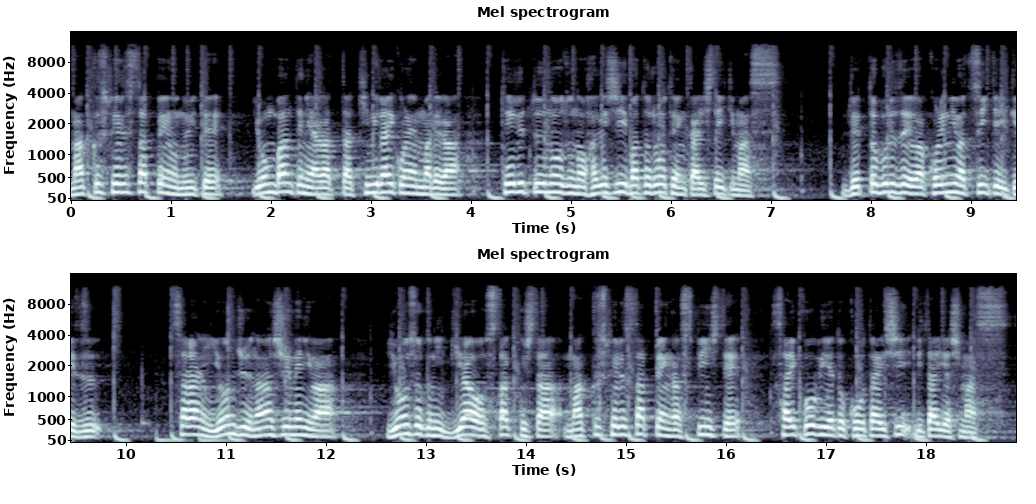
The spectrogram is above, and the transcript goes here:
マックス・フェルスタッペンを抜いて4番手に上がったキミ・ライコネンまでがテールトゥノーズの激しいバトルを展開していきます。レッドブル勢はこれにはついていけずさらに47周目には4速にギアをスタックしたマックス・フェルスタッペンがスピンして最後尾へと後退しリタイアします。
